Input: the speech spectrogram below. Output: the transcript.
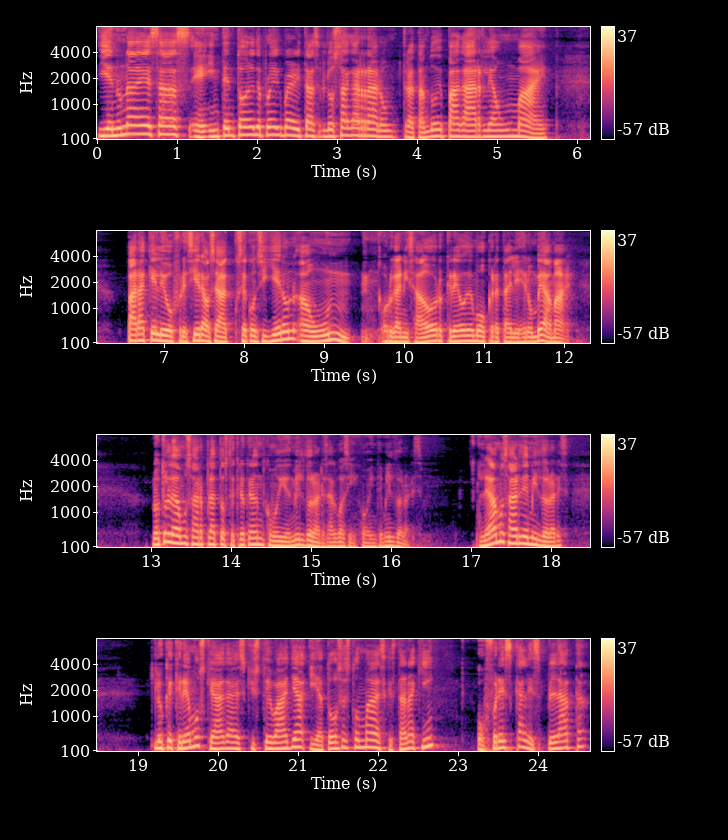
Y en una de esas eh, intentones de Project Veritas los agarraron tratando de pagarle a un MAE para que le ofreciera, o sea, se consiguieron a un organizador, creo, demócrata y le dijeron, vea MAE, nosotros le vamos a dar plata usted, creo que eran como 10 mil dólares, algo así, o 20 mil dólares. Le vamos a dar 10 mil dólares lo que queremos que haga es que usted vaya y a todos estos madres que están aquí, ofrézcales plata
